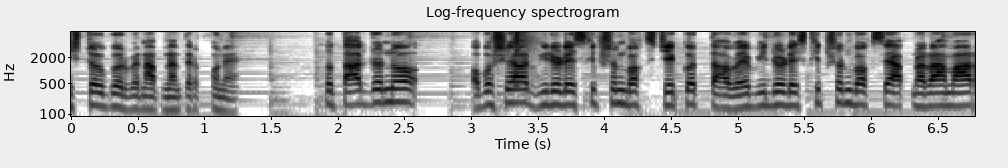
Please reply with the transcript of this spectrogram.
ইনস্টল করবেন আপনাদের ফোনে তো তার জন্য অবশ্যই আমার ভিডিও ডেসক্রিপশন বক্স চেক করতে হবে। ভিডিও ডেসক্রিপশন বক্সে আপনারা আমার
